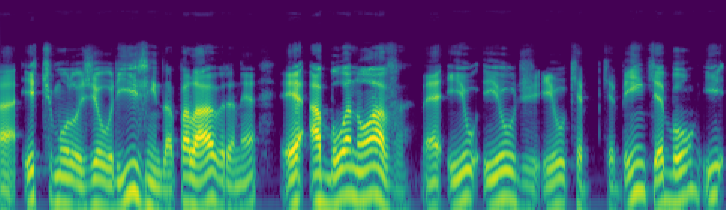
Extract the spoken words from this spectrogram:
a etimologia, a origem da palavra, né, é a boa nova, né, eu, eu, de, eu que é, que é bem, que é bom, e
